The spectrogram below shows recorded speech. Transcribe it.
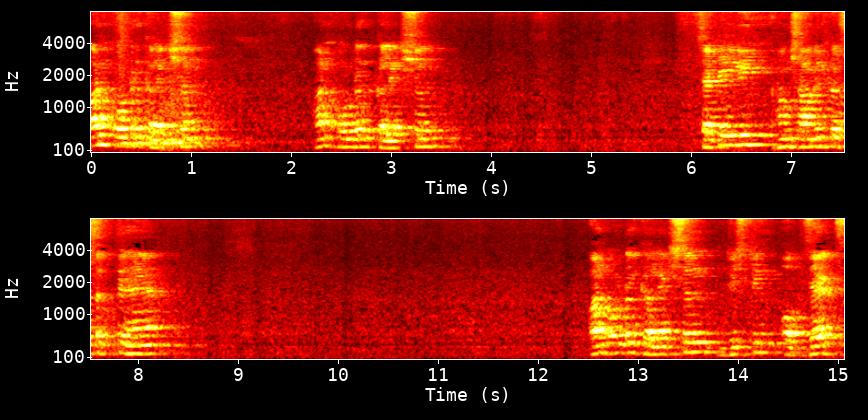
Unorder collection. Unorder collection secondly हम शामिल कर सकते हैं unorder collection distinct objects.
